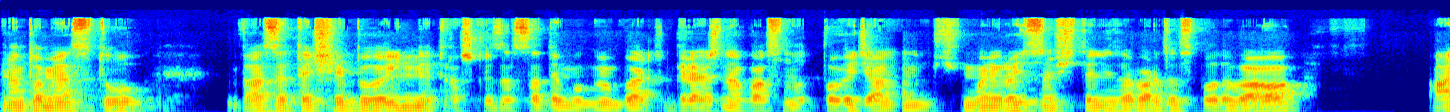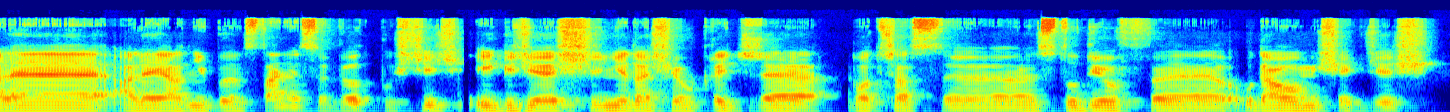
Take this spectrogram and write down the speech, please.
Natomiast tu w AZS-ie były inne troszkę zasady, mogłem grać na własną odpowiedzialność. Moim rodzicom się to nie za bardzo spodobało, ale, ale ja nie byłem w stanie sobie odpuścić i gdzieś nie da się ukryć, że podczas e, studiów e, udało mi się gdzieś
